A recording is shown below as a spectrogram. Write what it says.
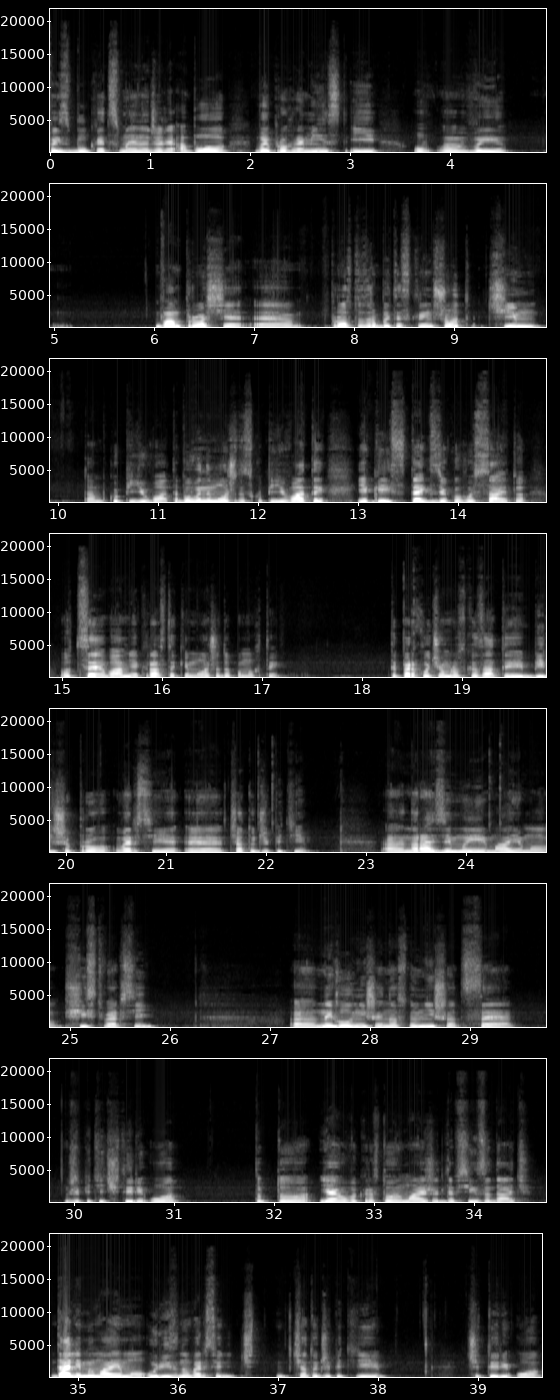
Facebook Ads Manager, або ви програміст, і е, ви, вам проще е, просто зробити скріншот, чим там копіювати. Бо ви не можете скопіювати якийсь текст з якогось сайту. Оце вам якраз таки може допомогти. Тепер хочу вам розказати більше про версії е, чату GPT. Е, наразі ми маємо 6 версій. Е, найголовніша і найосновніша це GPT-4O. Тобто я його використовую майже для всіх задач. Далі ми маємо урізану версію чату GPT 4O,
